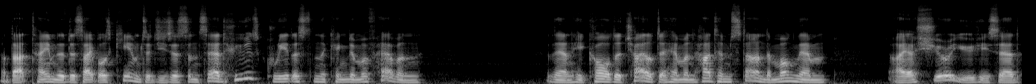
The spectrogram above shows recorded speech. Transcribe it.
At that time the disciples came to Jesus and said, Who is greatest in the kingdom of heaven? Then he called a child to him and had him stand among them. I assure you, he said,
